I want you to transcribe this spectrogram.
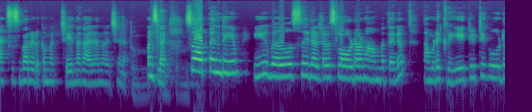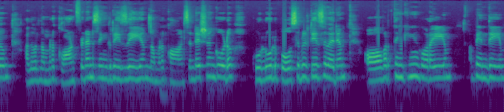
ആക്സസ് ബാർ എടുക്കുമ്പോൾ ചെയ്യുന്ന കാര്യം എന്ന് വെച്ചാൽ കഴിഞ്ഞാൽ മനസ്സിലായി? സോ അപ്പം എന്ത് ചെയ്യും? ഈ waves delta waves slow down ആകുമ്പോഴത്തേനും നമ്മുടെ ക്രിയേറ്റിവിറ്റി കൂടും അതുപോലെ നമ്മുടെ കോൺഫിഡൻസ് ഇൻക്രീസ് ചെയ്യും നമ്മുടെ കോൺസെൻട്രേഷൻ കൂടും കൂടുതൽ കൂടുതൽ പോസിബിലിറ്റീസ് വരും ഓവർ തിങ്കിങ് കുറയും. അപ്പോൾ എന്ത് ചെയ്യും?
